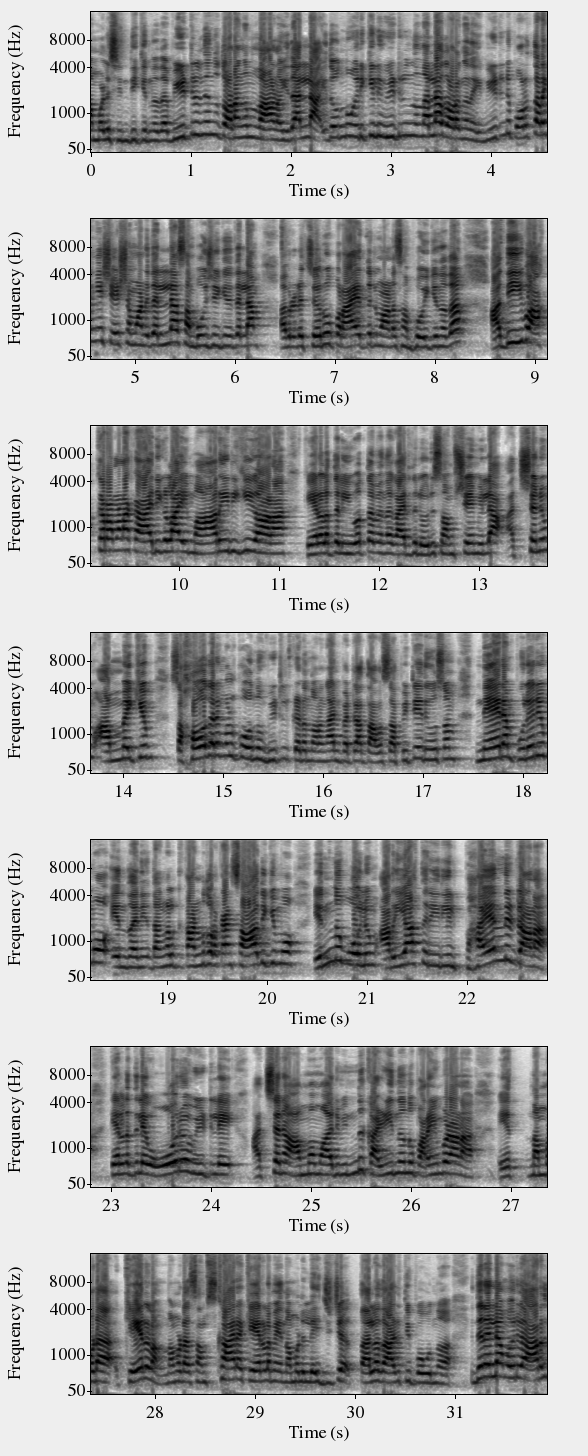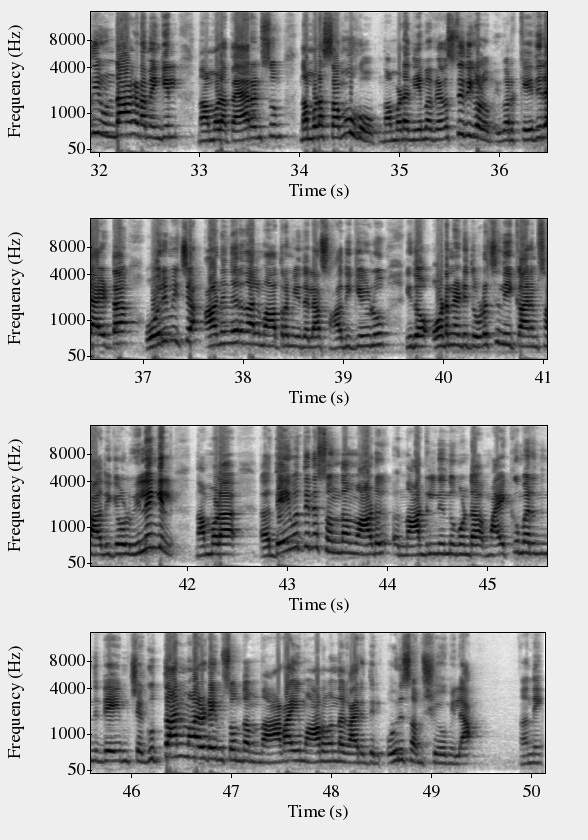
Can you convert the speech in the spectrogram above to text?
നമ്മൾ ചിന്തിക്കുന്നത്. വീട്ടിൽ നിന്ന് തുടങ്ങുന്നതാണോ? ഇതല്ല ഇതൊന്നും ഒരിക്കലും വീട്ടിൽ നിന്നല്ല തുടങ്ങുന്നത്. വീടിന് പുറത്തിറങ്ങിയ ശേഷമാണ് ഇതെല്ലാം സംഭവിച്ചിരിക്കുന്നത്. ഇതെല്ലാം അവരുടെ ചെറു പ്രായത്തിലുമാണ് സംഭവിക്കുന്നത്. അതീവ ആക്രമണകാരികളായി മാറിയിരിക്കുകയാണ് കേരളത്തിൽ യുവത്വം എന്ന കാര്യത്തിൽ ഒരു സംശയമില്ല അച്ഛനും അമ്മയ്ക്കും സഹോദരങ്ങൾക്കും ഒന്നും വീട്ടിൽ കിടന്നുറങ്ങാൻ പറ്റാത്ത അവസ്ഥ. പിറ്റേ ദിവസം നേരം പുലരുമോ എന്ന് തന്നെ തങ്ങൾക്ക് കണ്ണു തുറക്കാൻ സാധിക്കുമോ എന്ന് പോലും അറിയാത്ത രീതിയിൽ ഭയന്നിട്ടാണ് കേരളത്തിലെ ഓരോ വീട്ടിലെ അച്ഛനും അമ്മമാരും ഇന്ന് കഴിയുന്നതെന്ന് പറയുമ്പോഴാണ് നമ്മുടെ കേരളം നമ്മുടെ സംസ്കാര കേരളമേ നമ്മൾ ലജിച്ച് തല താഴ്ത്തി പോകുന്നത്. ഇതിനെല്ലാം ഒരു അറുതി ഉണ്ടാകണമെങ്കിൽ നമ്മുടെ പാരൻസും നമ്മുടെ സമൂഹവും നമ്മുടെ നിയമവ്യവസ്ഥിതികളും ഇവർക്കെതിരായിട്ട് ഒരുമിച്ച് അണിനിരന്നാൽ മാത്രമേ ഇതെല്ലാം സാധിക്കുകയുള്ളൂ. ഇത് ഉടനടി തുടച്ചു നീക്കാനും സാധിക്കുകയുള്ളൂ. ഇല്ലെങ്കിൽ നമ്മൾ ദൈവത്തിന്റെ സ്വന്തം നാട് നാട്ടിൽ നിന്നുകൊണ്ട് മയക്കു മയക്കുമരുന്നിന്റെയും ചെകുത്താന്മാരുടെയും സ്വന്തം നാടായി മാറുമെന്ന കാര്യത്തിൽ ഒരു സംശയവുമില്ല. നന്ദി.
